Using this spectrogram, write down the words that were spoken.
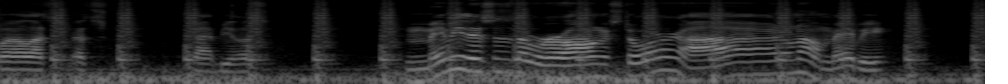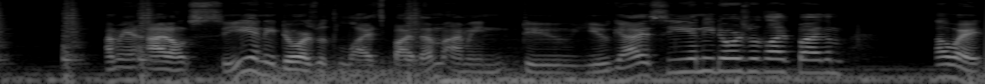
well that's that's fabulous. Maybe this is the wrong store? I don't know, maybe. I mean, I don't see any doors with lights by them. I mean, do you guys see any doors with lights by them? Oh, wait.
